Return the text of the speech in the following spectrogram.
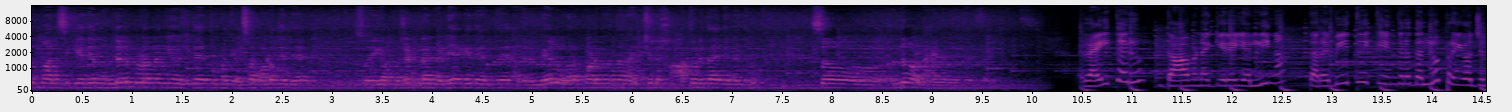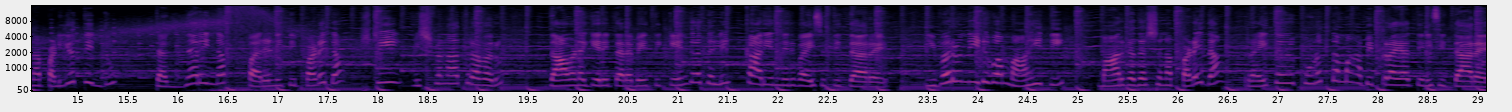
ತುಂಬ ಅನಿಸಿಕೆ ಇದೆ. ಮುಂದೆನೂ ಕೂಡ ನನಗೆ ಜೊತೆ ತುಂಬ ಕೆಲಸ ಮಾಡೋದಿದೆ. ಸೊ ಈಗ ಪ್ರೊಜೆಕ್ಟ್ ಪ್ಲಾನ್ ರೆಡಿಯಾಗಿದೆ ಅಂತೆ, ಅದರ ಮೇಲೆ ವರ್ಕ್ ಮಾಡಬೇಕು ನಾನು ಆ್ಯಕ್ಚುಲಿ ಹಾತುಡಿತಾ ಇದ್ದೀನಿ ಸೊ ನೋಡೋಣ ಹೇಗೆ ರೈತರು ದಾವಣಗೆರೆಯಲ್ಲಿನ ತರಬೇತಿ ಕೇಂದ್ರದಲ್ಲೂ ಪ್ರಯೋಜನ ಪಡೆಯುತ್ತಿದ್ದು, ತಜ್ಞರಿಂದ ಪರಿಣಿತಿ ಪಡೆದ ಶ್ರೀ ವಿಶ್ವನಾಥ್ರವರು ದಾವಣಗೆರೆ ತರಬೇತಿ ಕೇಂದ್ರದಲ್ಲಿ ಕಾರ್ಯನಿರ್ವಹಿಸುತ್ತಿದ್ದಾರೆ. ಇವರು ನೀಡುವ ಮಾಹಿತಿ, ಮಾರ್ಗದರ್ಶನ ಪಡೆದ ರೈತರು ಕೂಡ ತಮ್ಮ ಅಭಿಪ್ರಾಯ ತಿಳಿಸಿದ್ದಾರೆ.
